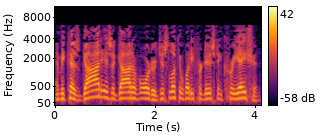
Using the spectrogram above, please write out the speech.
And because God is a God of order, just look at what He produced in creation.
